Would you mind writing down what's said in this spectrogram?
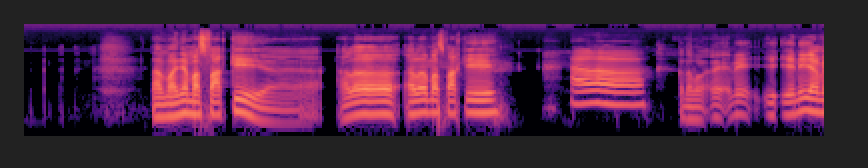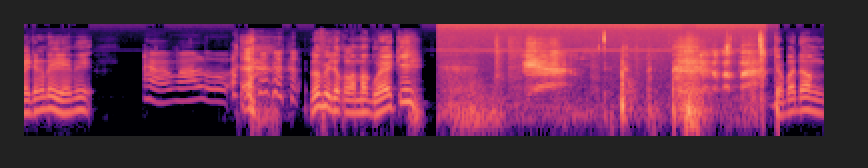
Namanya Mas Faki ya. Halo, halo Mas Faki. Halo. Kenapa? eh, Ini ini yang megang deh ya ini. Ah, malu. Lu video call sama gue Ki. Iya. Coba dong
